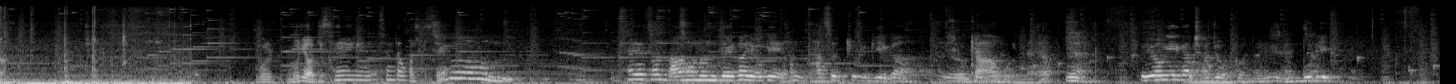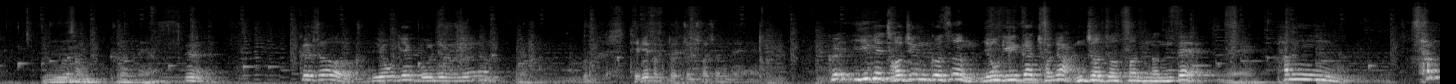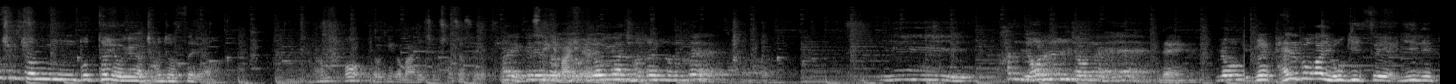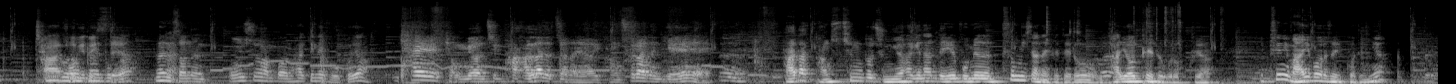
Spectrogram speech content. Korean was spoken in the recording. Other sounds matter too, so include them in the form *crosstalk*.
물 물이 어디 새, 샌다고 하셨어요? 지금 해서 나오는 데가 여기 한 다섯 줄기가 지금 이렇게 나오고 있나요? 예. 여기가 젖었거든요. 물이 음, 그렇네요. 예. 그래서 요게 뭐냐면 대리석도 좀 젖었네. 그 이게 젖은 것은 여기가 전혀 안 젖었었는데 네. 한 3주 전부터 여기가 젖었어요. 한- 어 여기가 많이 좀 젖어서 이렇게 아니 그래서 색이 많이 여- 여기가 젖었는데 이 한 열흘 전에 네. 여기 그 밸브가 여기 있어요. 이립 아 잠그는 거기도. 있어요? 네. 우선은 온수 한번 확인해 보고요. 타일 벽면 지금 다 갈라졌잖아요. 이 방수라는 게 네. 바닥 방수층도 중요하긴 한데 여기 보면은 틈이잖아요 그대로. 다 옆에도 그렇고요. 이 틈이 많이 벌어져 있거든요.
